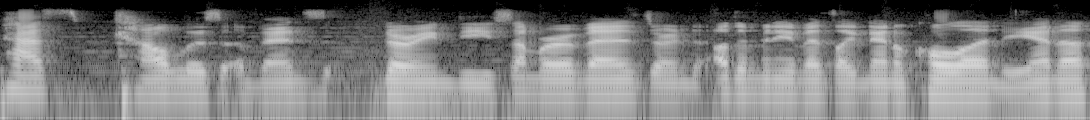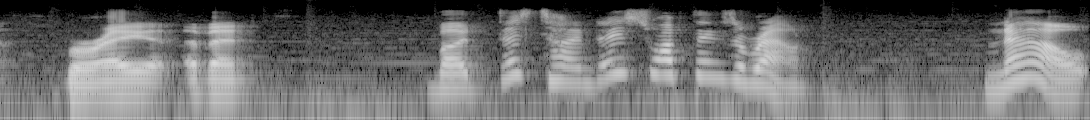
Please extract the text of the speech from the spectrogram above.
past countless events during the summer events, during the other mini events like Nano Cola and Beret event. But this time they swapped things around. Now,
